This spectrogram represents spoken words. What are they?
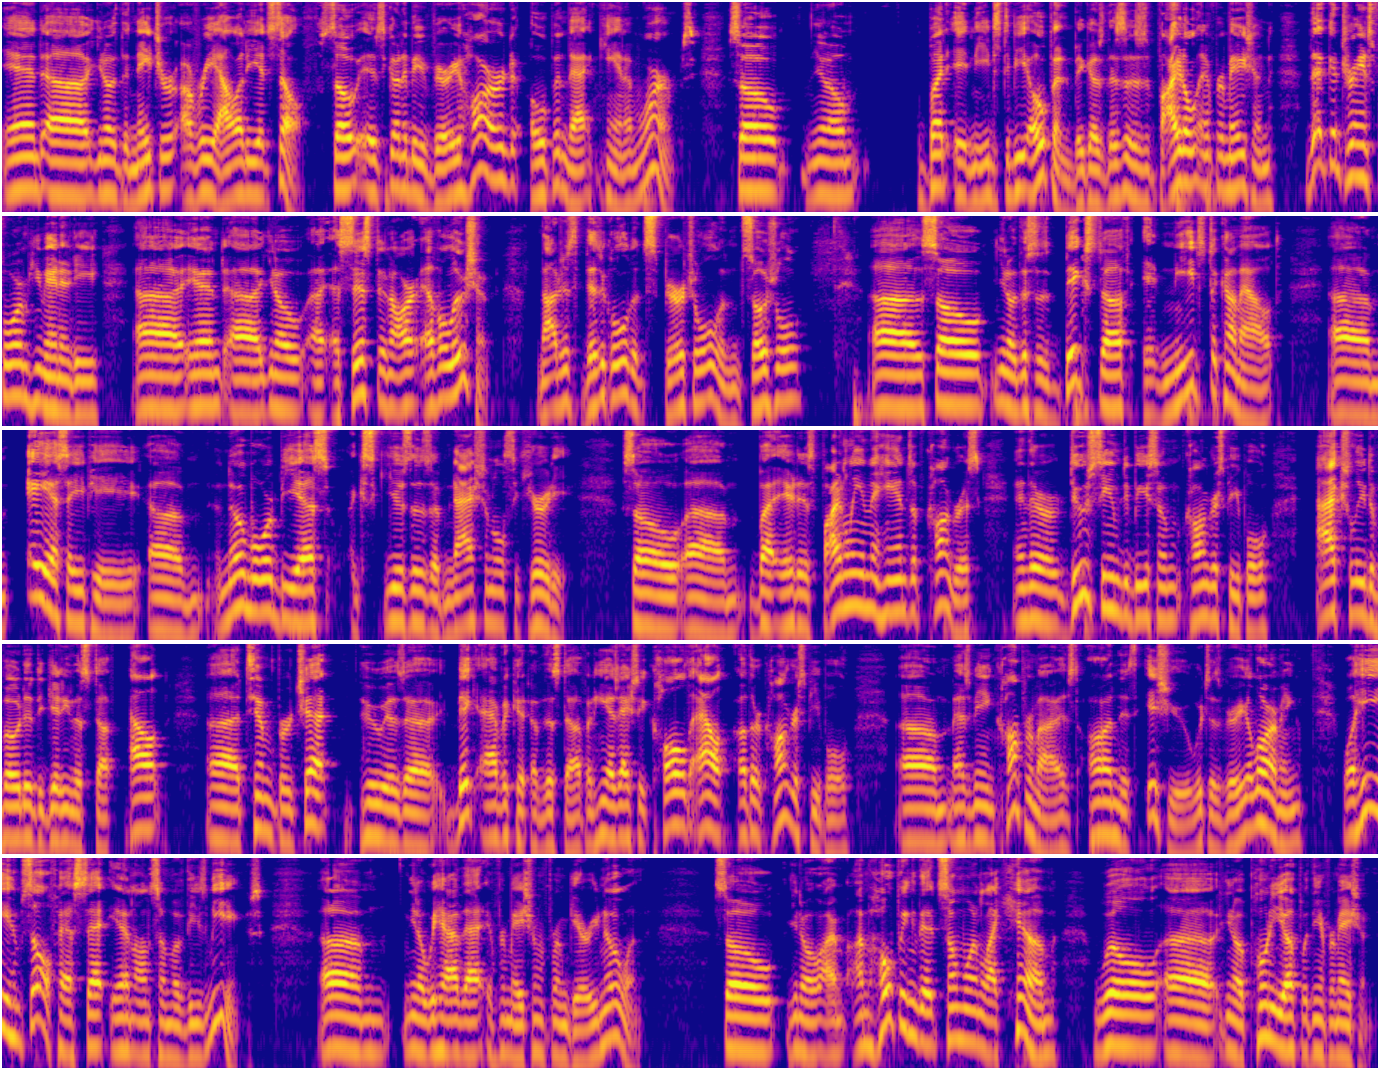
and, uh, you know, the nature of reality itself. So it's going to be very hard to open that can of worms. So, you know, but it needs to be open because this is vital information that could transform humanity uh, and uh, you know uh, assist in our evolution, not just physical but spiritual and social. Uh, so you know this is big stuff. It needs to come out um, ASAP. Um, no more BS excuses of national security. So, um, but it is finally in the hands of Congress, and there do seem to be some Congress people actually devoted to getting this stuff out. Uh, Tim Burchett, who is a big advocate of this stuff, and he has actually called out other Congress people um, as being compromised on this issue, which is very alarming. Well, he himself has sat in on some of these meetings. Um, you know, we have that information from Garry Nolan. So, you know, I'm, I'm hoping that someone like him will, uh, you know, pony up with the information.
